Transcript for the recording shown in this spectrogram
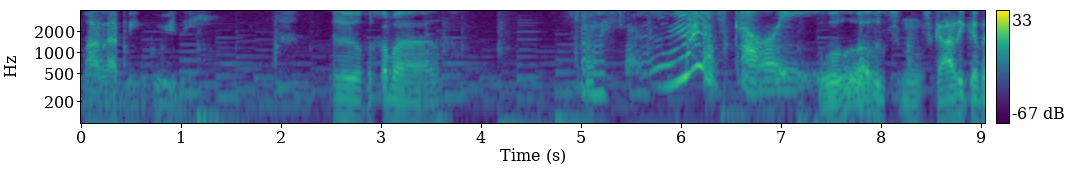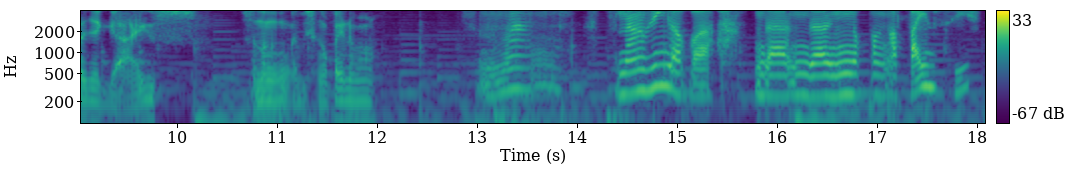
malam minggu ini Halo apa kabar? Senang sekali Wow senang sekali katanya guys Senang abis ngapain emang? Senang Senang sih nggak apa nggak nggak ngapa-ngapain sih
